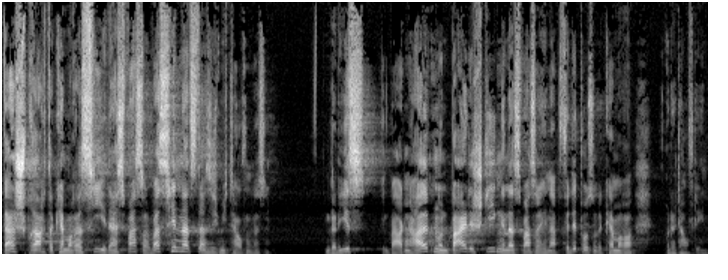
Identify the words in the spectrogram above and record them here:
Da sprach der Kämmerer, siehe, da ist Wasser. Was hindert's, dass ich mich taufen lasse? Und er ließ den Wagen halten und beide stiegen in das Wasser hinab, Philippus und der Kämmerer, und er taufte ihn.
